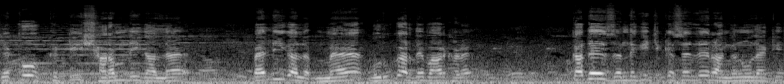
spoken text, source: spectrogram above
ਦੇਖੋ ਕਿੱਡੀ ਸ਼ਰਮ ਦੀ ਗੱਲ ਹੈ ਪਹਿਲੀ ਗੱਲ, ਮੈਂ ਗੁਰੂ ਘਰ ਦੇ ਬਾਹਰ ਖੜਾ ਕਦੇ ਜ਼ਿੰਦਗੀ 'ਚ ਕਿਸੇ ਦੇ ਰੰਗ ਨੂੰ ਲੈ ਕੇ,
